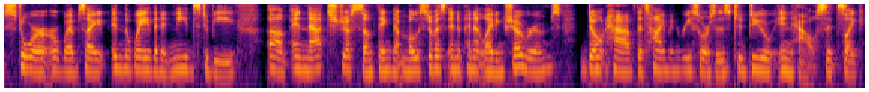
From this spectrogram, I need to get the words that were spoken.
store or website in the way that it needs to be. Um, and that's just something that most of us independent lighting showrooms don't have the time and resources to do in-house. It's like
